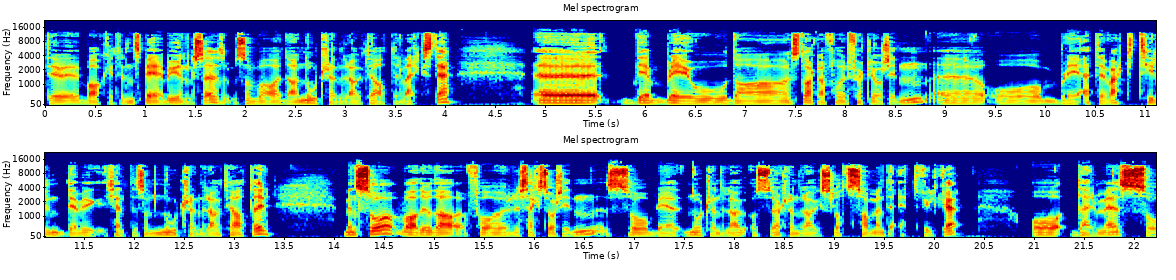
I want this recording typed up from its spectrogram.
tilbake til den spede begynnelse, som var da Nord-Trøndelag Teaterverksted. Det ble jo da starta for 40 år siden, og ble etter hvert til det vi kjente som Nord-Trøndelag Teater. Men så var det jo da, for seks år siden, så ble Nord-Trøndelag og Sør-Trøndelag slått sammen til ett fylke. Og dermed så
